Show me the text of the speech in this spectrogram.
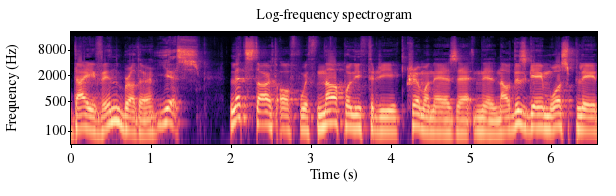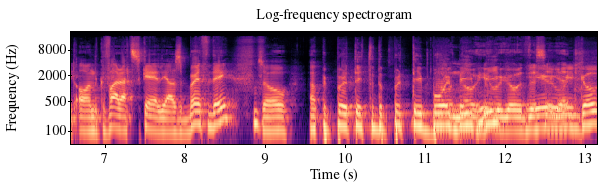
dive in, brother? Yes. Let's start off with Napoli 3, Cremonese nil. Now, this game was played on Kvaratskhelia's birthday, so happy birthday to the birthday boy, Oh, no, baby. here we go with this Here again. we go.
